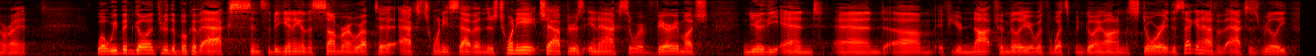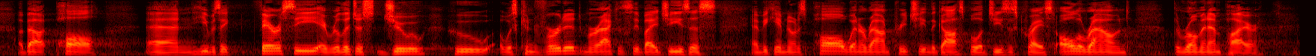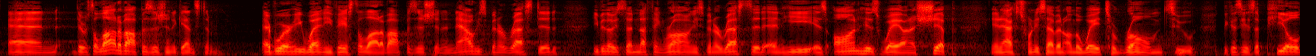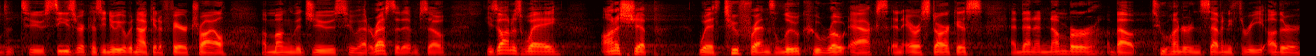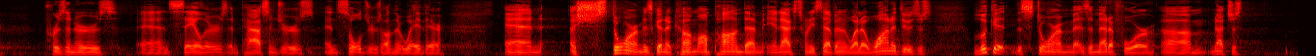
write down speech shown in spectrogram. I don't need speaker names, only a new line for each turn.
All right. Well, we've been going through the book of Acts since the beginning of the summer, and we're up to Acts 27. There's 28 chapters in Acts, so we're very much near the end. And um, if you're not familiar with what's been going on in the story, the second half of Acts is really about Paul. And he was a Pharisee, a religious Jew who was converted miraculously by Jesus and became known as Paul, went around preaching the gospel of Jesus Christ all around the Roman Empire. And there was a lot of opposition against him. Everywhere he went, he faced a lot of opposition. And now he's been arrested, even though he's done nothing wrong, he's been arrested and he is on his way on a ship in Acts 27 on the way to Rome to, because he has appealed to Caesar because he knew he would not get a fair trial among the Jews who had arrested him. So he's on his way on a ship with two friends, Luke, who wrote Acts, and Aristarchus, and then a number, about 273 other prisoners and sailors and passengers and soldiers on their way there. And a storm is going to come upon them in Acts 27. And what I want to do is just look at the storm as a metaphor, um, not just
